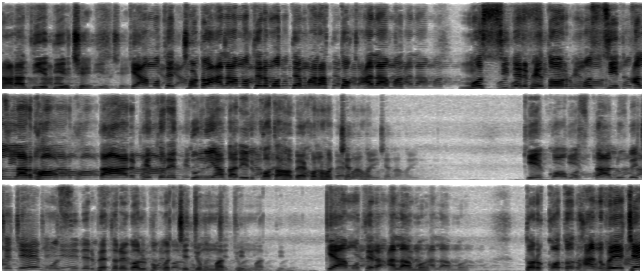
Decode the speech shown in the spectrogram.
নাড়া দিয়ে দিয়েছে। কিয়ামতের ছোট আলামতের মধ্যে মারাত্মক আলামত। মসজিদের ভেতর মসজিদ আল্লাহর ঘর। তার ভেতরে দুনিয়াদারির কথা হবে এখন হচ্ছে না হচ্ছে না কে ক অবস্থা আলু বেচেছে? মসজিদের ভেতরে গল্প করছে জুম্মার দিন। কেয়ামতের আলামত। তোর কত ধান হয়েছে?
